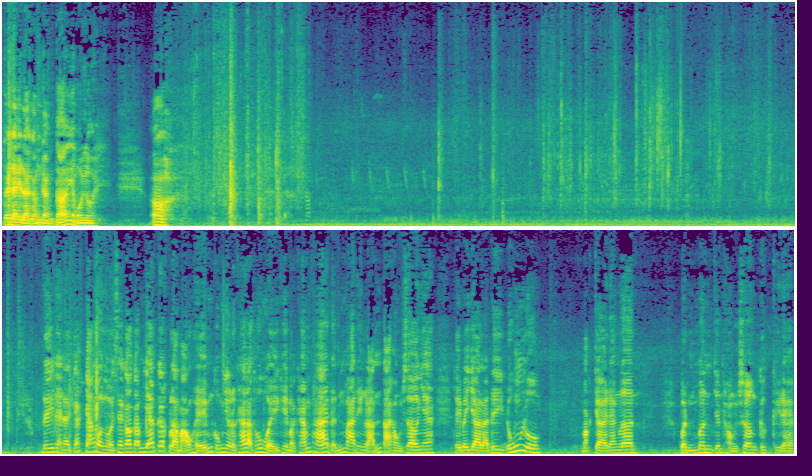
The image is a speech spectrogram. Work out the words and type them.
tới đây là gần gần tới nha mọi người oh. Đi này là chắc chắn mọi người sẽ có cảm giác rất là mạo hiểm cũng như là khá là thú vị khi mà khám phá đỉnh Ma Thiên Lãnh tại Hòn Sơn nha. Thì bây giờ là đi đúng luôn. Mặt trời đang lên, bình minh trên Hòn Sơn cực kỳ đẹp.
